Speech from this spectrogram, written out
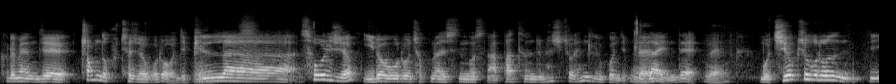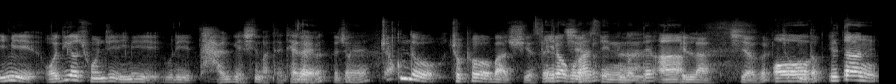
그러면 이제 조금 더 구체적으로 이제 빌라 서울 지역 1억으로 접근할 수 있는 것은 아파트는 좀 현실적으로 힘들고 이제 빌라인데 네. 뭐 지역적으로는 이미 어디가 좋은지 이미 우리 다 알고 계시는 것 같아요. 대략은 네, 그죠? 네. 조금 더 좁혀봐 주시겠어요? 1억으로 지역을? 할수 있는 아, 것들? 아. 빌라 지역을 어, 조금 더. 일단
